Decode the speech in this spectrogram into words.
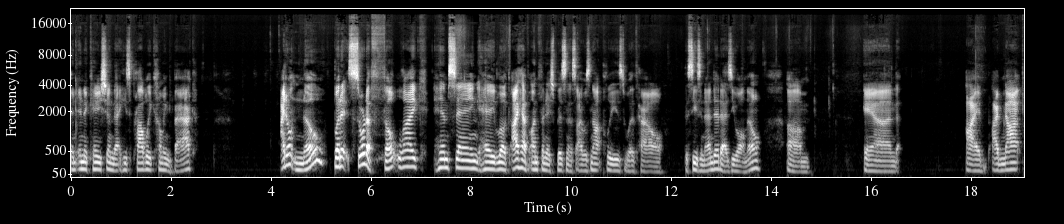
an indication that he's probably coming back, I don't know, but it sort of felt like him saying, Hey, look, I have unfinished business. I was not pleased with how the season ended, as you all know. Um, and I I'm not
